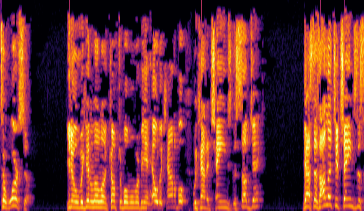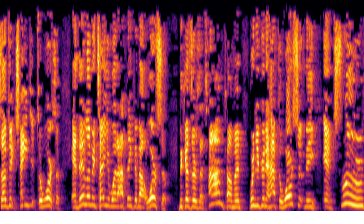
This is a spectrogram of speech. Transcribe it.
to worship. You know, when we get a little uncomfortable when we're being held accountable, we kind of change the subject. God says, I'll let you change the subject, change it to worship. And then let me tell you what I think about worship. Because there's a time coming when you're going to have to worship me in truth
